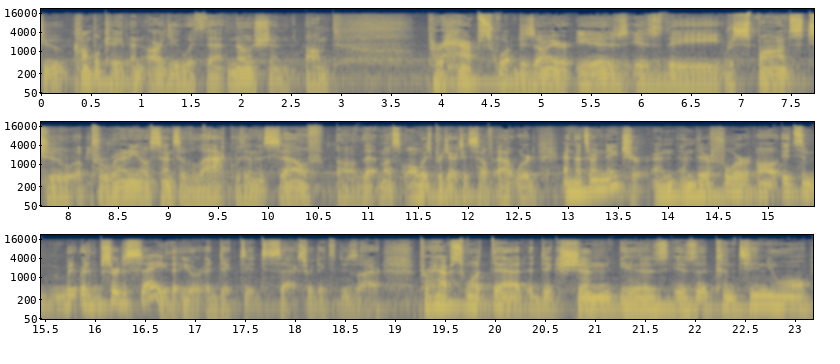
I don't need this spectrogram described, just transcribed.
to complicate and argue with that notion. Um, perhaps what desire is is the response to a perennial sense of lack within the self uh, that must always project itself outward, and that's our nature. And and therefore, uh, it's absurd to say that you're addicted to sex or addicted to desire. Perhaps what that addiction is is a continual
